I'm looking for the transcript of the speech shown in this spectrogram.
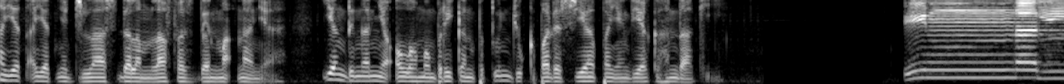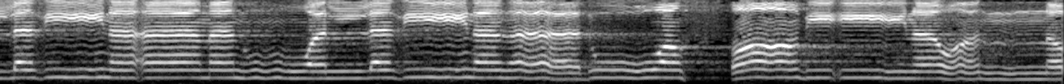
ayat-ayatnya jelas dalam lafaz dan maknanya, yang dengannya Allah memberikan petunjuk kepada siapa yang dia kehendaki. ان الذين امنوا والذين هادوا والصابئين والنصارى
